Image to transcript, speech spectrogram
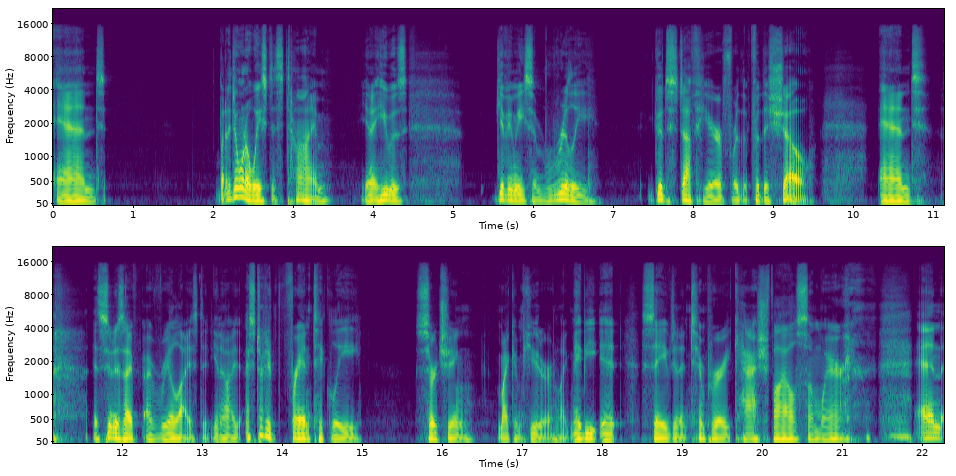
and but I don't want to waste his time. You know, he was giving me some really good stuff here for the for the show and as soon as I, I realized it, you know, I, I started frantically searching my computer. Like maybe it saved in a temporary cache file somewhere. and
